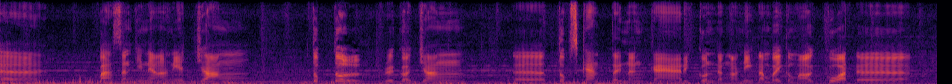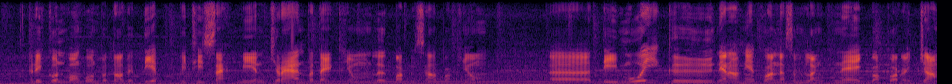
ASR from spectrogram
អឺបើសិនជាអ្នកនរគ្នាចង់ ទប់ទល់ឬក៏ចង់ទប់ស្កាត់ទៅនឹងការរិះគន់ទាំងអស់នេះដើម្បីកុំឲ្យគាត់អឺរិះគន់បងប្អូនបន្តទៅទៀតវិធីសាស្ត្រមានច្រើនប៉ុន្តែខ្ញុំលើកបទពិសោធន៍របស់ខ្ញុំអឺទី1គឺអ្នកនរគ្នាគ្រាន់តែសម្លឹងភ្នែករបស់គាត់ឲ្យចំ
